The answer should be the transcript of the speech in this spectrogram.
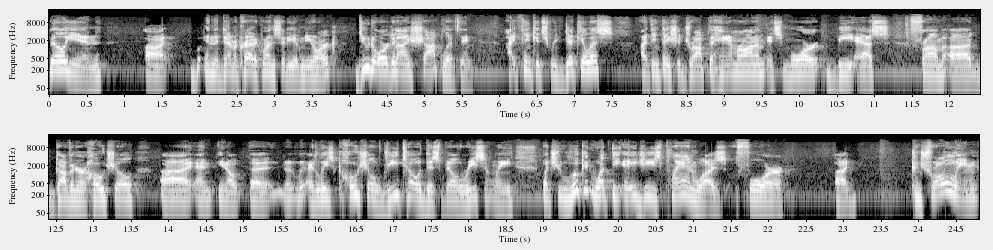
billion uh, in the Democratic-run city of New York due to organized shoplifting. I think it's ridiculous. I think they should drop the hammer on them. It's more BS from uh, Governor Hochul. Uh, and you know, uh, at least Hochul vetoed this bill recently. But you look at what the AG's plan was for uh, controlling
